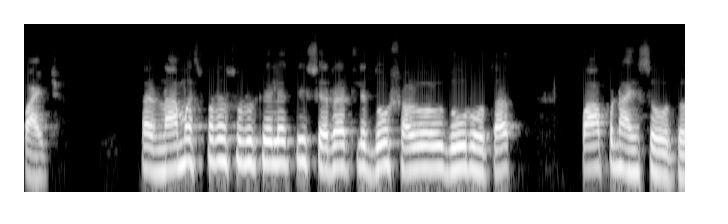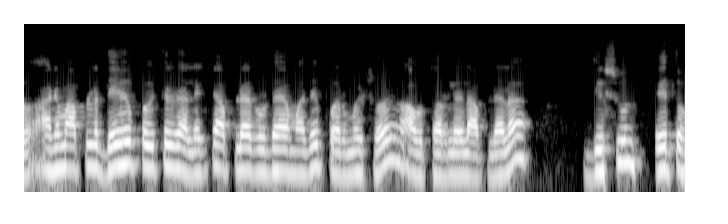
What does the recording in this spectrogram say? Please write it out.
पाहिजे. कारण नामस्मरण सुरू केलं की शरीरातले दोष हळूहळू दूर होतात. पाप नाहीसं होतं. आणि मग आपलं देह पवित्र झालं की आपल्या हृदयामध्ये परमेश्वर अवतरलेला आपल्याला दिसून येतो.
